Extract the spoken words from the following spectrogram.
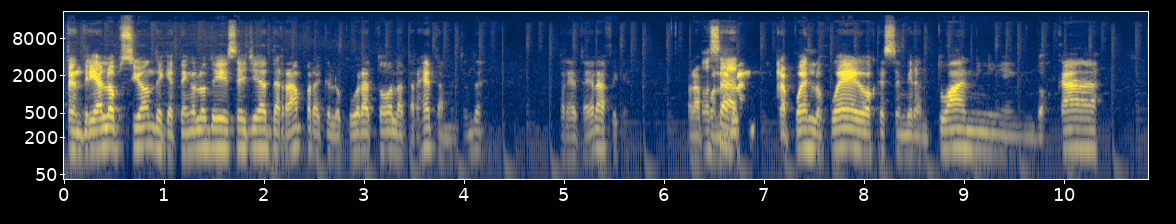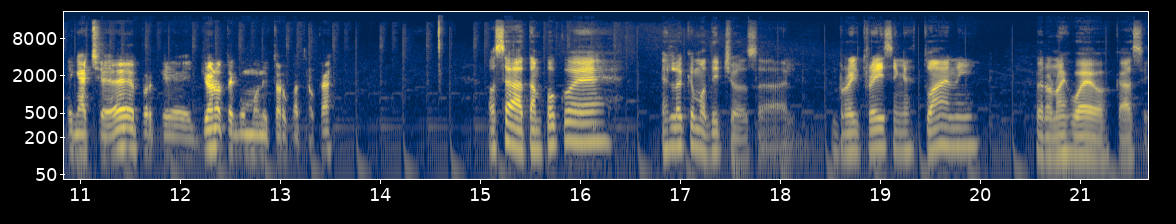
tendría la opción de que tenga los 16 GB de RAM para que lo cubra toda la tarjeta, ¿me entiendes? Tarjeta gráfica. Para O ponerlo sea- en contra, pues, los juegos que se miran 20, en 2K, en HD, porque yo no tengo un monitor 4K. O sea, tampoco es, es lo que hemos dicho. O sea, el ray tracing es 20, pero no hay juegos casi.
